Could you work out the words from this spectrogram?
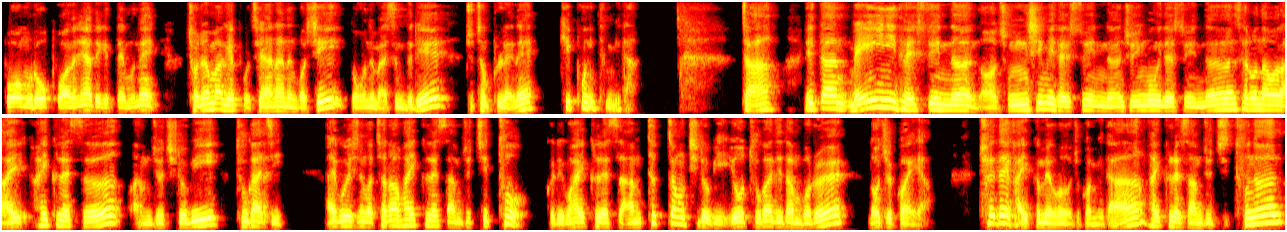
보험으로 보완을 해야 되기 때문에 저렴하게 보- 제한하는 것이 또 오늘 말씀드릴 추천 플랜의 키포인트입니다. 자, 일단 메인이 될 수 있는 어, 중심이 될 수 있는 주인공이 될 수 있는 새로 나온 아이- 하이클래스 암주 치료비 두 가지 알고 계시는 것처럼 하이클래스 암주치 2 그리고 하이클래스 암 특정 치료비 요 두 가지 담보를 넣어줄 거예요. 최대 가입 금액으로 넣어줄 겁니다. 하이클래스 암주치 2는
